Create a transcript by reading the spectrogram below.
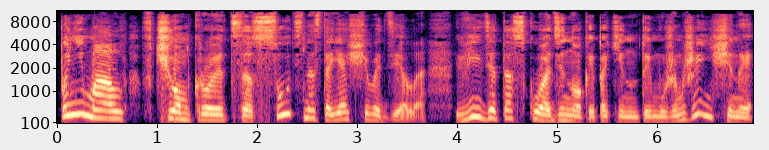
понимал, в чем кроется суть настоящего дела. Видя тоску одинокой покинутой мужем женщины,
